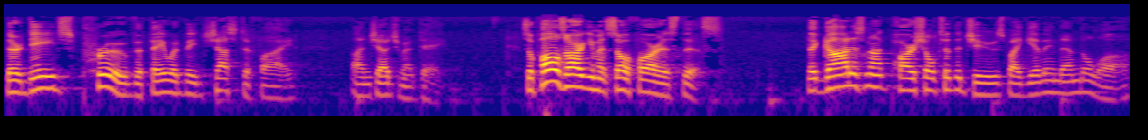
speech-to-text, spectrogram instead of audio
Their deeds proved that they would be justified on Judgment Day. So, Paul's argument so far is this that God is not partial to the Jews by giving them the law,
